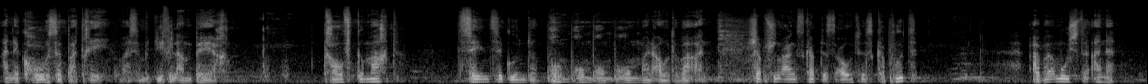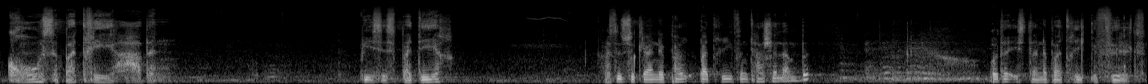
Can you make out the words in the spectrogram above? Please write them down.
eine große Batterie, weiß nicht mit wie viel Ampere. Drauf gemacht, zehn Sekunden, brumm, brumm, brumm, brumm, mein Auto war an. Ich habe schon Angst gehabt, das Auto ist kaputt. Aber er musste eine große Batterie haben. Wie ist es bei dir? Hast du so eine kleine Batterie von Taschenlampe? Oder ist deine Batterie gefüllt?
